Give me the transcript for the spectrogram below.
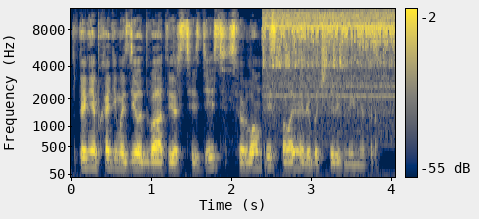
Теперь необходимо сделать два отверстия здесь, сверлом 3,5 либо 4 мм.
